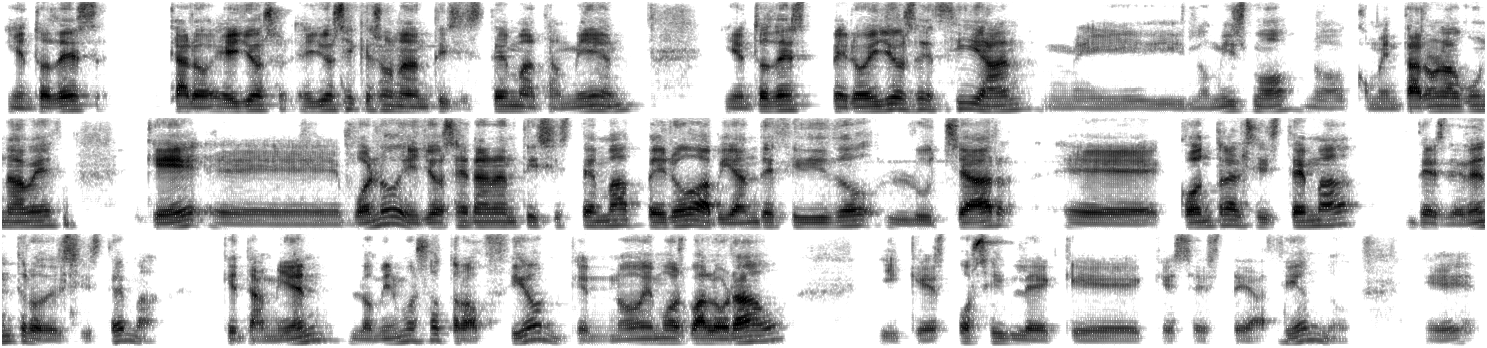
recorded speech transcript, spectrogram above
y entonces Claro, ellos, ellos sí que son antisistema también, y entonces, pero ellos decían, y lo mismo, comentaron alguna vez, que, eh, bueno, ellos eran antisistema, pero habían decidido luchar eh, contra el sistema desde dentro del sistema, que también lo mismo es otra opción que no hemos valorado y que es posible que, se esté haciendo. Eh,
